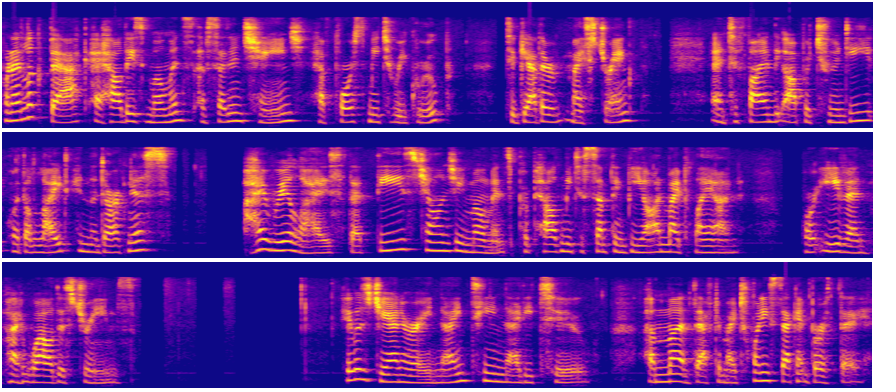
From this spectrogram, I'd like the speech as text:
When I look back at how these moments of sudden change have forced me to regroup, to gather my strength, and to find the opportunity or the light in the darkness, I realize that these challenging moments propelled me to something beyond my plan or even my wildest dreams. It was January 1992, a month after my 22nd birthday.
